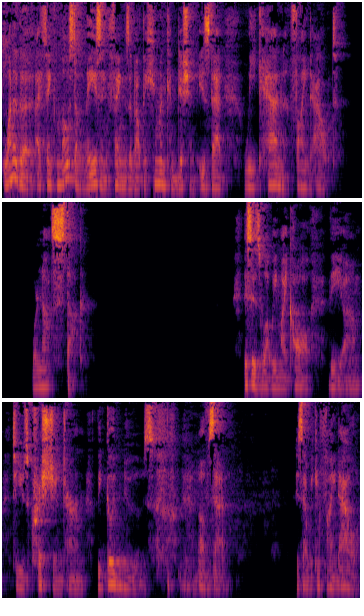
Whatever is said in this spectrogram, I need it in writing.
One of the, I think, most amazing things about the human condition is that we can find out. We're not stuck. This is what we might call the, um, to use Christian term, the good news of Zen, is that we can find out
